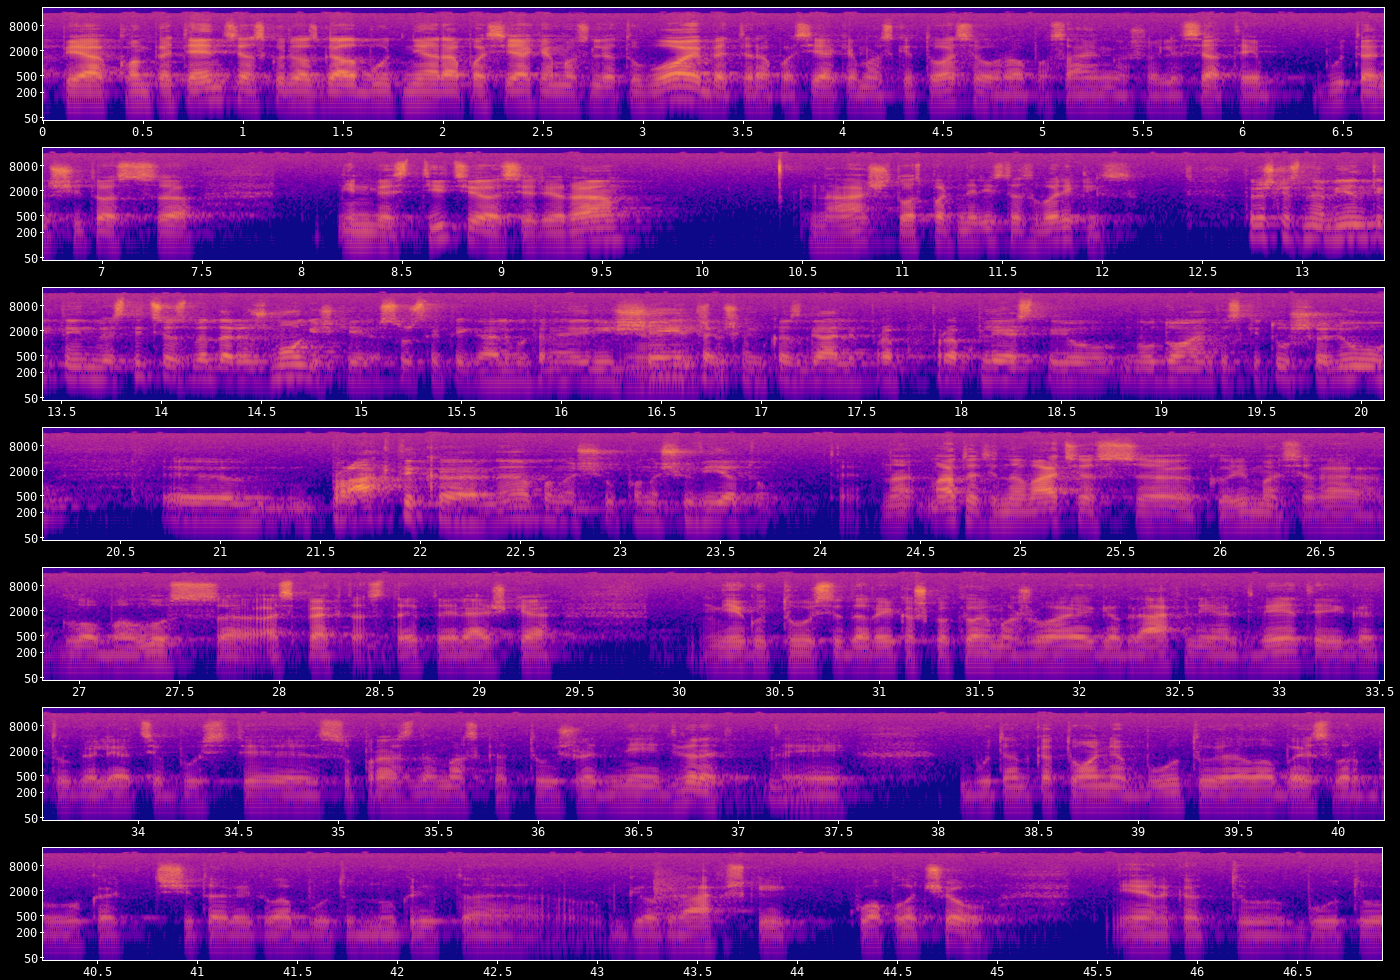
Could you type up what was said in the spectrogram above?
apie kompetencijas, kurios galbūt nėra pasiekiamos Lietuvoje, bet yra pasiekiamos kitose ES šalise. Tai būtent šitos investicijos ir yra na, šitos partnerystės variklis. Tai reiškia, ne vien tik tai investicijos, bet dar ir žmogiškiai resursai, tai gali būti ne, ryšiai, tarkim, kas gali pra, praplėsti jau naudojantis kitų šalių e, praktiką ar ne, panašių, panašių vietų. Taip. Na, matot, inovacijos e, kūrimas yra globalus e, aspektas. Taip, tai reiškia, jeigu tu užsidarai kažkokioje mažoje geografinėje erdvėje, tai tu gali atsibūsti suprasdamas, kad tu išradinėjai dviratį. Mhm. Tai, būtent kad to nebūtų yra labai svarbu, kad šita veikla būtų nukreipta geografiškai kuo plačiau ir kad būtų,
